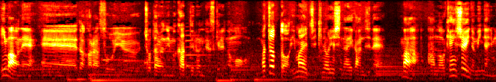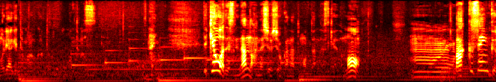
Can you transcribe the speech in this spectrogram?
今はね、えー、だからそういうチョタラに向かってるんですけれども、まあちょっといまいち気乗りしない感じで、まあ、あの、研修員のみんなに盛り上げてもらう。で、今日はですね、何の話をしようかなと思ったんですけれども、うーん、バックスイング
